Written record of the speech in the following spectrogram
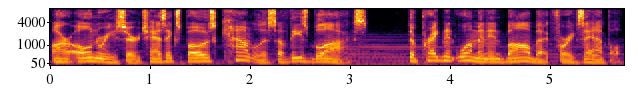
our own research has exposed countless of these blocks. The pregnant woman in Baalbek, for example,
